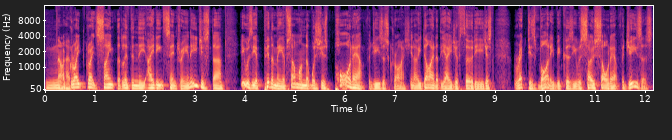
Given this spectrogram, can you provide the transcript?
No. A great, great saint that lived in the 18th century. And he just, uh, he was the epitome of someone that was just poured out for Jesus Christ. You know, he died at the age of 30. He just wrecked his body because he was so sold out for Jesus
